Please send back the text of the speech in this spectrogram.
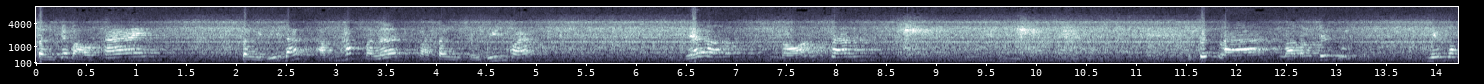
từ cái bào thai, từ dưới đất ẩm thấp mà lên và từ sự biến hóa. Nhớ không? Ngọn xanh. Tức là là bằng trứng, như con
